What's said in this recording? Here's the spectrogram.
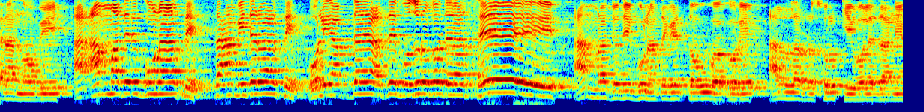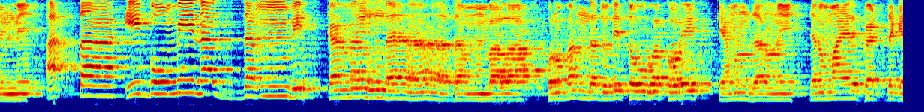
এরা নবী। আর আমাদের আছে, সাহাবিদেরও আছে অলি আছে, বুজুর্গদের আছে। আমরা যদি গুণা থেকে তৌবা করি আল্লাহ রসুল কি বলে জানেননি? আত্মা ইবু কামাল্লা কোন বান্দা যদি তৌবা করে, কেমন জানি যেন মায়ের পেট থেকে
